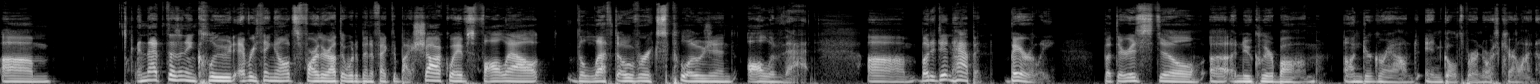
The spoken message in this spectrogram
Um, and that doesn't include everything else farther out that would have been affected by shockwaves, fallout, the leftover explosion, all of that. Um, but it didn't happen, barely. But there is still uh, a nuclear bomb underground in Goldsboro, North Carolina.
